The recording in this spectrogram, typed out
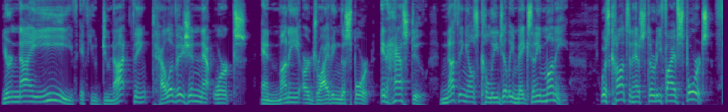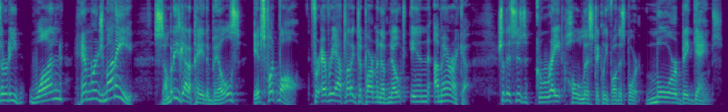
You're naive if you do not think television networks and money are driving the sport. It has to. Nothing else collegiately makes any money. Wisconsin has 35 sports, 31 hemorrhage money. Somebody's got to pay the bills. It's football for every athletic department of note in America. So this is great holistically for the sport. More big games.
